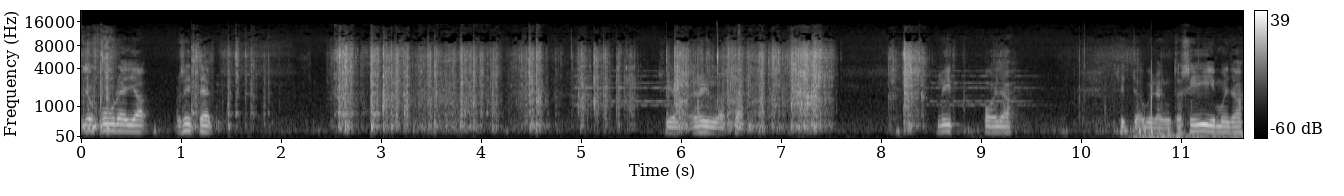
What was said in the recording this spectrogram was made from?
Jokunen ja sitten siellä erilaista lippoja. Sitten on vielä noita siimoja.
